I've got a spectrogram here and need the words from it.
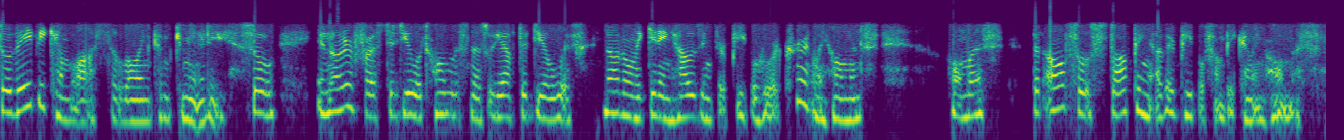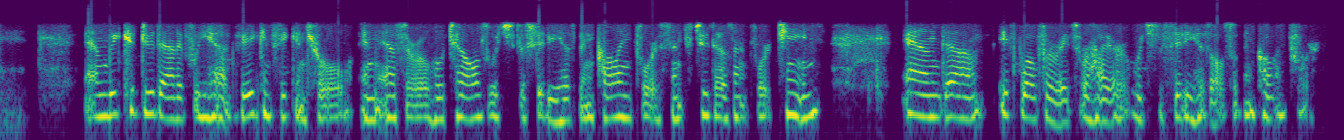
So they become lost to low income community. So, in order for us to deal with homelessness, we have to deal with not only getting housing for people who are currently homeless, homeless, but also stopping other people from becoming homeless. And we could do that if we had vacancy control in SRO hotels, which the city has been calling for since 2014, and um, if welfare rates were higher, which the city has also been calling for.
